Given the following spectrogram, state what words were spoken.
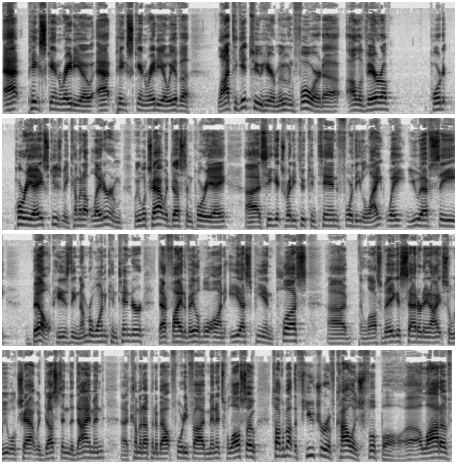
at Pigskin Radio at Pigskin Radio. We have a lot to get to here moving forward. Uh, Oliveira Port. Poirier, excuse me, coming up later, and we will chat with Dustin Poirier uh, as he gets ready to contend for the lightweight UFC belt. He is the number one contender. That fight available on ESPN Plus. Uh, in Las Vegas Saturday night. So we will chat with Dustin the Diamond uh, coming up in about 45 minutes. We'll also talk about the future of college football. Uh, a lot of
